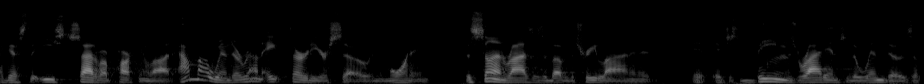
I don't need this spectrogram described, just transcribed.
I guess, the east side of our parking lot. Out my window, around 8.30 or so in the morning, the sun rises above the tree line and it, it, it just beams right into the windows of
